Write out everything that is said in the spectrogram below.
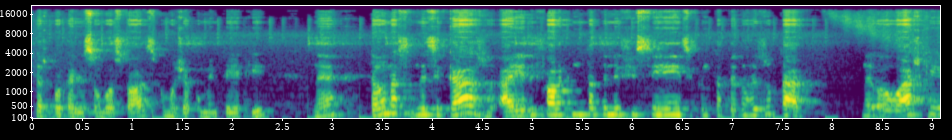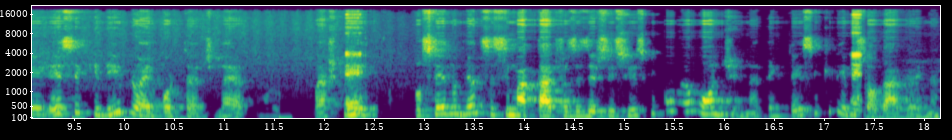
que as porcarias são gostosas, como eu já comentei aqui, né? Então, nesse caso, aí ele fala que não está tendo eficiência, que não está tendo resultado. Eu acho que esse equilíbrio é importante, né? Eu acho que é. você não adianta você se matar de fazer exercício físico e comer um monte, né? Tem que ter esse equilíbrio é. saudável aí, né?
